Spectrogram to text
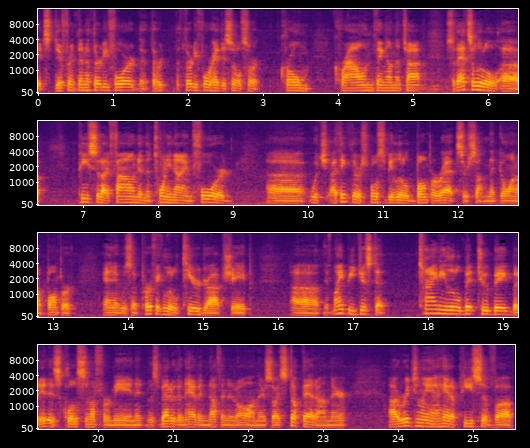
It's different than a 34. The, the, the 34 had this little sort of chrome crown thing on the top. So that's a little uh, piece that I found in the 29 Ford, uh, which I think they're supposed to be little bumperettes or something that go on a bumper. And it was a perfect little teardrop shape. Uh, it might be just a tiny little bit too big, but it is close enough for me, and it was better than having nothing at all on there. So I stuck that on there. Uh, originally, I had a piece of uh,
